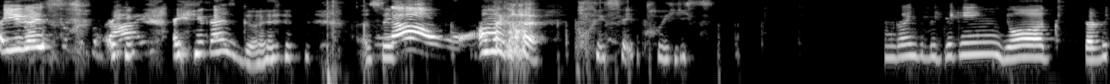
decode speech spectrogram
Are you guys? Are you, are you guys good? Say, No. oh my god! Please say please. I'm going to be digging your turkey.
